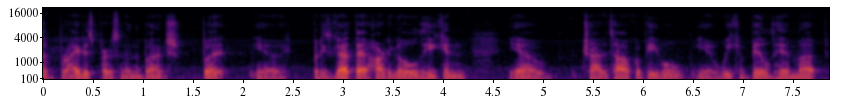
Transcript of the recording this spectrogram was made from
the brightest person in the bunch, but you know, but he's got that heart of gold. He can, you know, try to talk with people. You know, we can build him up.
